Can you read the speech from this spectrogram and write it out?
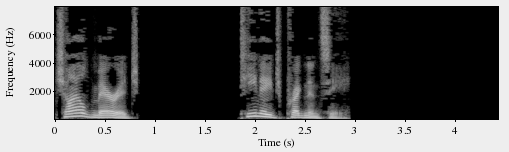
Child marriage Teenage pregnancy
